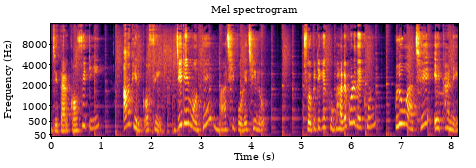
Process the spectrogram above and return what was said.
যে তার কফিটি আগের কফি যেটির মধ্যে মাছি পড়েছিল। ছবিটিকে খুব ভালো করে দেখুন। ক্লু আছে এখানে।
